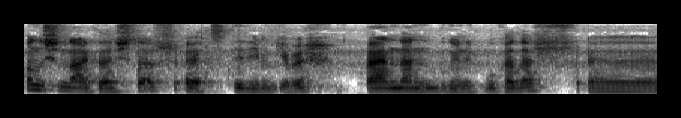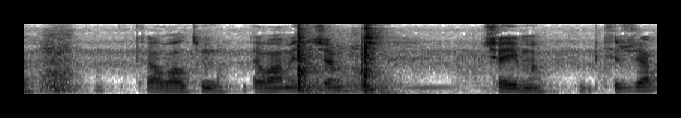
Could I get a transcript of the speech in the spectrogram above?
Onun dışında arkadaşlar evet dediğim gibi benden bugünlük bu kadar. Ee, kahvaltımı devam edeceğim. Çayımı bitireceğim.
